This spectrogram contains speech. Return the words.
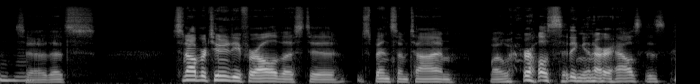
Mhm. So that's it's an opportunity for all of us to spend some time while we're all sitting in our houses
